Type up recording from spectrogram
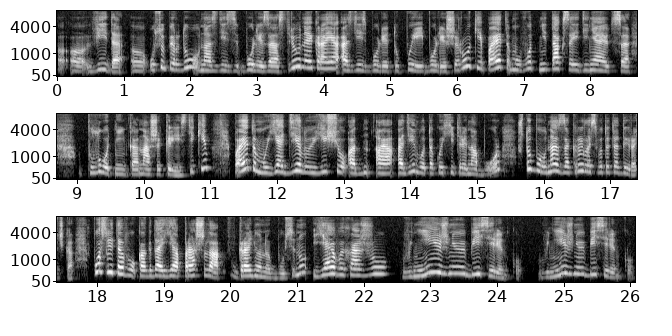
э, э вида. Э, у супердуо у нас здесь более заостренные края, а здесь более тупые, более широкие, поэтому вот не так соединяются плотненько наши крестики. Поэтому я делаю еще а, один вот такой хитрый набор набор, чтобы у нас закрылась вот эта дырочка. После того, когда я прошла в граненую бусину, я выхожу в нижнюю бисеринку. В нижнюю бисеринку.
